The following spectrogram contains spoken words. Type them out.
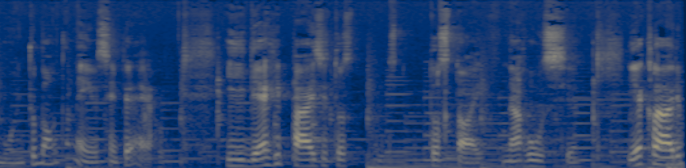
muito bom também, eu sempre erro. E Guerra e Paz, de Tolstói, na Rússia. E é, claro,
